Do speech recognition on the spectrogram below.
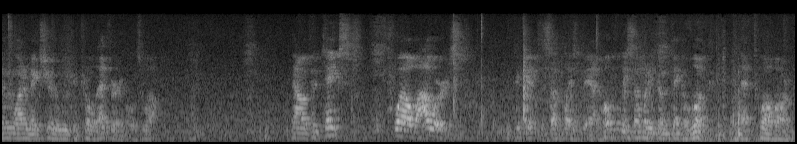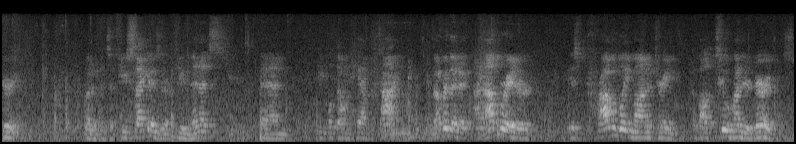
then we wanna make sure that we control that variable as well. Now, if it takes twelve hours to get to someplace bad, hopefully somebody's gonna take a look in that twelve-hour period. But if it's a few seconds or a few minutes, then people don't have the time. Remember that an operator is probably monitoring about two hundred variables.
